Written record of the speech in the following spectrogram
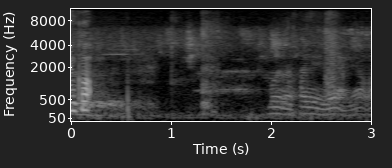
ยังก็เมื่อนั้นทั้งนี้แล้วแล้ว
